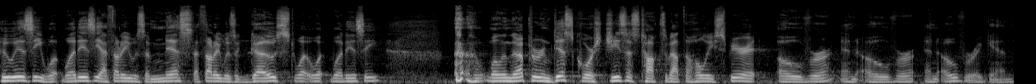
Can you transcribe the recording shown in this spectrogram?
who, is he? What, what is he? I thought he was a mist. I thought he was a ghost. What, what, what is he? well, in the upper room discourse, Jesus talks about the Holy Spirit over and over and over again.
